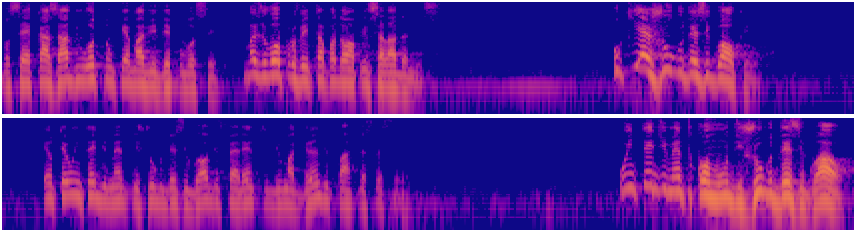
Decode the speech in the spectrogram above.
Você é casado e o outro não quer mais viver com você. Mas eu vou aproveitar para dar uma pincelada nisso. O que é julgo desigual, querido? Eu tenho um entendimento de julgo desigual diferente de uma grande parte das pessoas. O entendimento comum de julgo desigual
